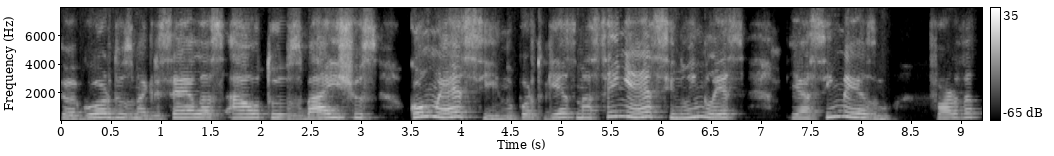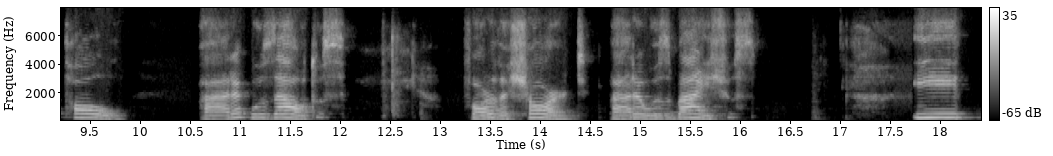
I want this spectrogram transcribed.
uh, gordos, magricelas, altos, baixos, com S no português, mas sem S no inglês. E é assim mesmo. For the tall, para os altos. For the short, para os baixos. E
